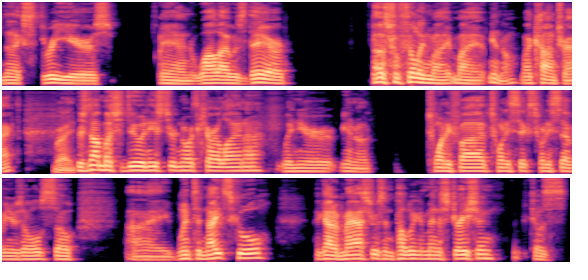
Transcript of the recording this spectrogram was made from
next three years. And while I was there, I was fulfilling my, my, you know, my contract. Right. There's not much to do in Eastern North Carolina when you're, you know, 25, 26, 27 years old. So I went to night school I got a master's in public administration because,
